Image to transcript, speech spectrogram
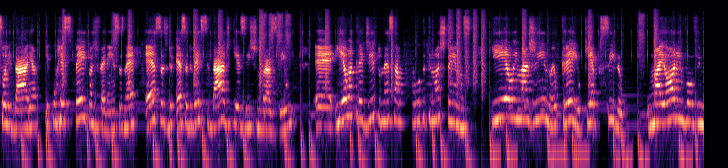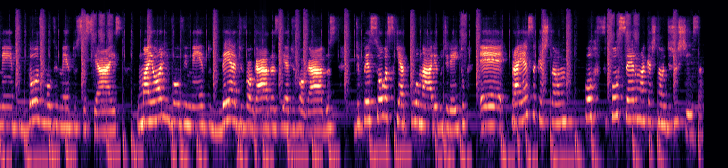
solidária e com respeito às diferenças, né? Essa, essa diversidade que existe no Brasil. É, e eu acredito nessa luta que nós temos. E eu imagino, eu creio que é possível o maior envolvimento dos movimentos sociais, o maior envolvimento de advogadas e advogados, de pessoas que atuam na área do direito, é, para essa questão, por, por ser uma questão de justiça.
